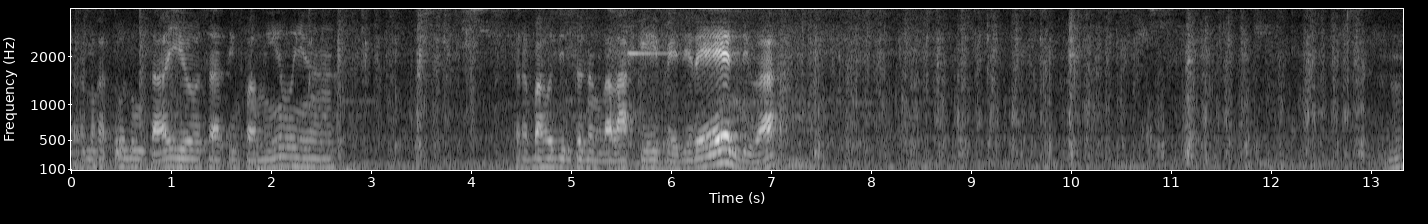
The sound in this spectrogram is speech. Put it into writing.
Para makatulong tayo sa ating pamilya. Trabaho din to ng lalaki. Pwede rin, di ba? Hmm.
